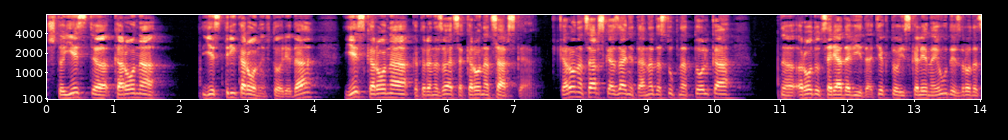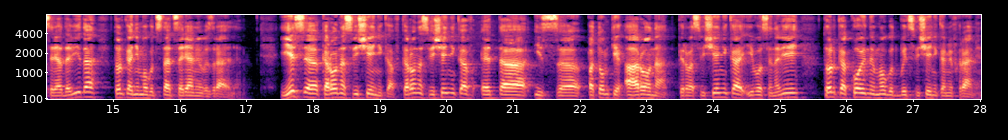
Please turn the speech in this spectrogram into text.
что есть э, корона, есть три короны в Торе, да? Есть корона, которая называется корона царская. Корона царская занята, она доступна только э, роду царя Давида. Те, кто из колена Иуда, из рода царя Давида, только они могут стать царями в Израиле. Есть э, корона священников. Корона священников – это из э, потомки Аарона, первосвященника, его сыновей. Только коины могут быть священниками в храме.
